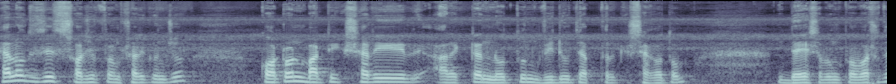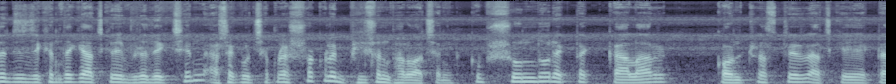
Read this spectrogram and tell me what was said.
Hello this is Sajib from Sharikunja cotton batik শাড়ির আরেকটা নতুন ভিডিওতে আপনাদেরকে স্বাগতম। দেশ এবং প্রবাসীদের যে যেখান থেকে আজকের এই ভিডিও দেখছেন, আশা করছি আপনারা সকলে ভীষণ ভালো আছেন। খুব সুন্দর একটা কালার কন্ট্রাস্টের আজকে একটা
